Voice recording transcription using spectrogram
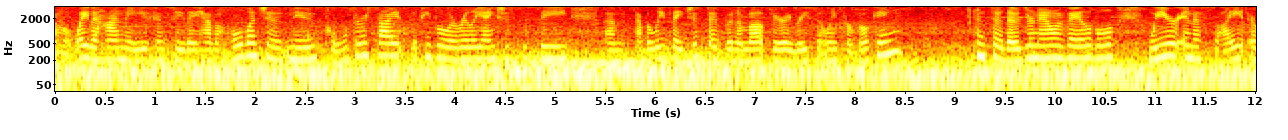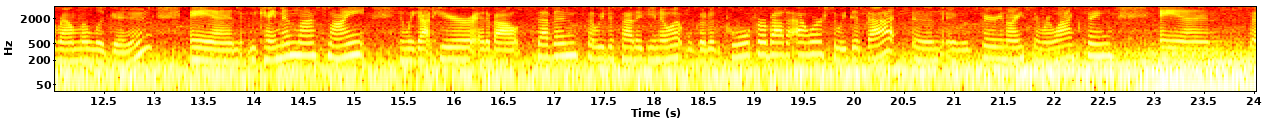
uh, way behind me you can see they have a whole bunch of new pull-through sites that people are really anxious to see. Um, I believe they just opened them up very recently for booking and so those are now available. We are in a site around the lagoon and we came in last night and we got here at about seven. So we decided, you know what, we'll go to the pool for about an hour. So we did that and it was very nice and relaxing. And so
